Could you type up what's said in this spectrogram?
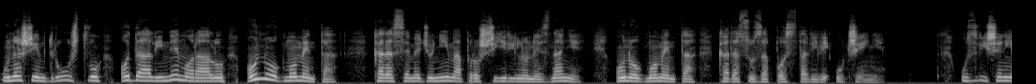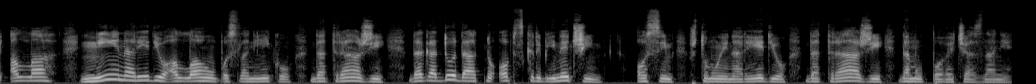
u našem društvu odali nemoralu onog momenta kada se među njima proširilo neznanje, onog momenta kada su zapostavili učenje. Uzvišeni Allah nije naredio Allahom poslaniku da traži da ga dodatno obskrbi nečim, osim što mu je naredio da traži da mu poveća znanje.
